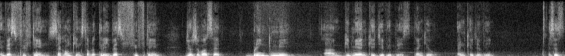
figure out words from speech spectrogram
In verse 15, 2 Kings chapter 3, verse 15, Jehoshaphat said, Bring me, um, give me NKJV, please. Thank you, NKJV. He says,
